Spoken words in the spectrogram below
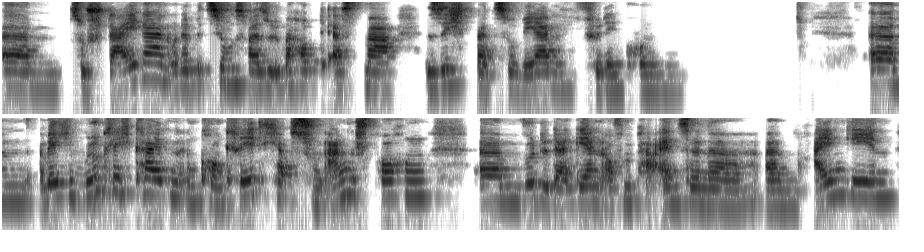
ähm, zu steigern oder beziehungsweise überhaupt erstmal sichtbar zu werden für den Kunden. Ähm, welche Möglichkeiten in konkret, ich habe es schon angesprochen, ähm, würde da gerne auf ein paar einzelne ähm, eingehen.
